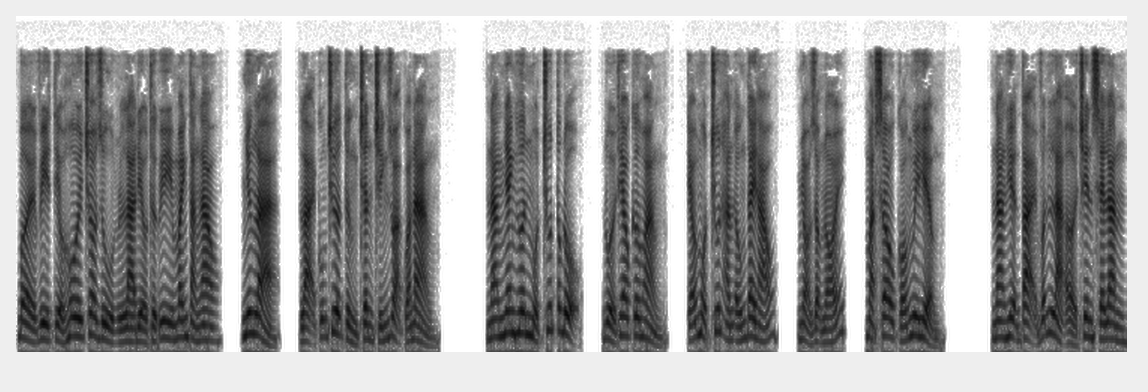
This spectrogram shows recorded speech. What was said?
Bởi vì tiểu hôi cho dù là điều thực uy manh tàng ngao, nhưng là, lại cũng chưa từng chân chính dọa quá nàng. Nàng nhanh hơn một chút tốc độ, đuổi theo cơ hoàng, kéo một chút hắn ống tay áo, nhỏ giọng nói, mặt sau có nguy hiểm. Nàng hiện tại vẫn là ở trên xe lăn,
